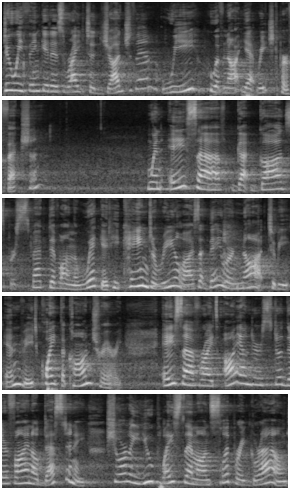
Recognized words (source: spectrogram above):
Do we think it is right to judge them, we who have not yet reached perfection? When Asaph got God's perspective on the wicked, he came to realize that they were not to be envied, quite the contrary. Asaph writes, I understood their final destiny. Surely you placed them on slippery ground.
